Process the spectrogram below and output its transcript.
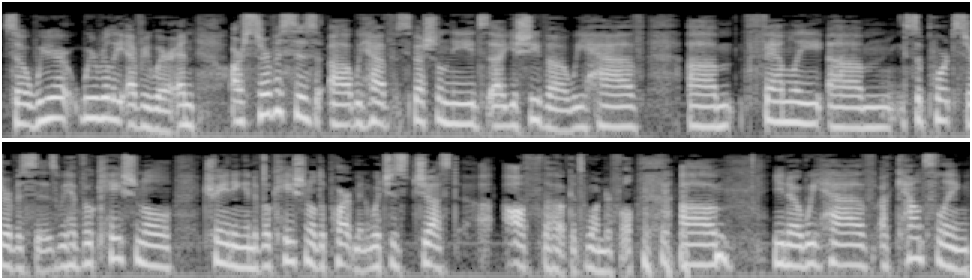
So we're we're really everywhere, and our service services, uh, we have special needs uh, yeshiva. We have um, family um, support services. We have vocational training in a vocational department, which is just uh, off the hook. It's wonderful. um, you know, we have uh, counseling.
